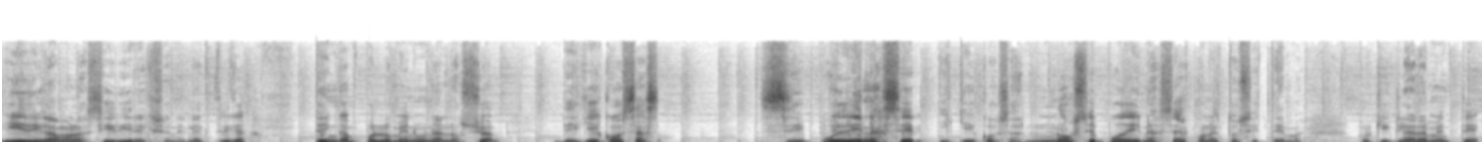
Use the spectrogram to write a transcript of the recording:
y digámoslo así, dirección eléctrica, tengan por lo menos una noción de qué cosas se pueden hacer y qué cosas no se pueden hacer con estos sistemas, porque claramente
